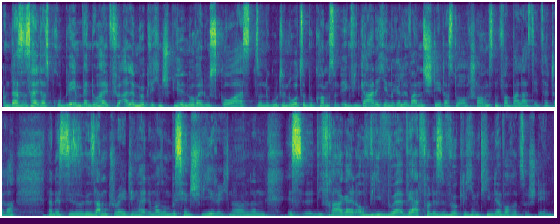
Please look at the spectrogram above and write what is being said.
Und das ist halt das Problem, wenn du halt für alle möglichen Spiele, nur weil du scorest, so eine gute Note bekommst und irgendwie gar nicht in Relevanz steht, dass du auch Chancen verballerst etc., dann ist dieses Gesamtrating halt immer so ein bisschen schwierig. Ne? Und dann ist die Frage halt auch, wie wertvoll ist es wirklich im Team der Woche zu stehen.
